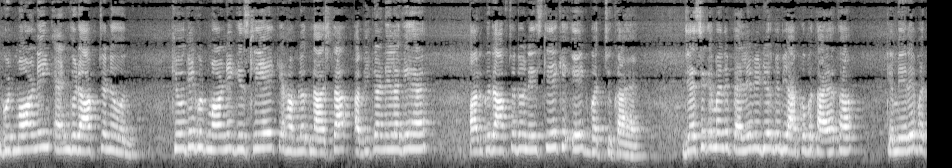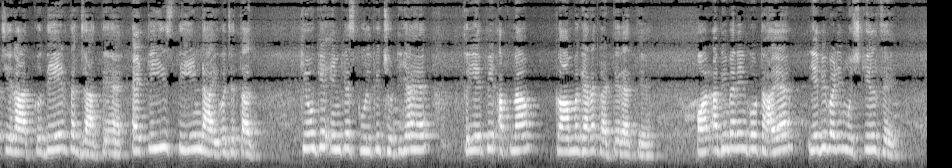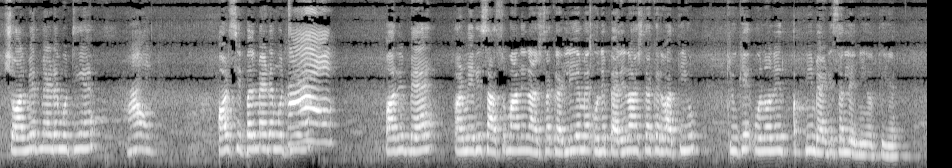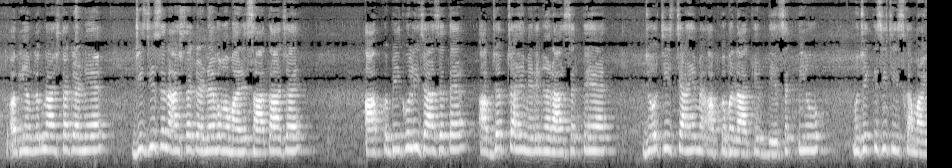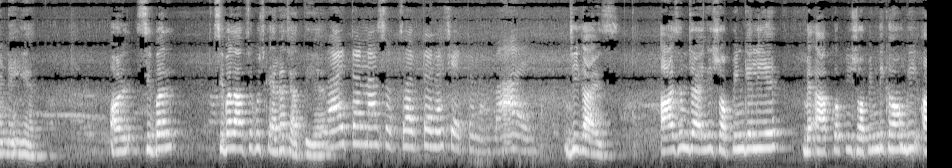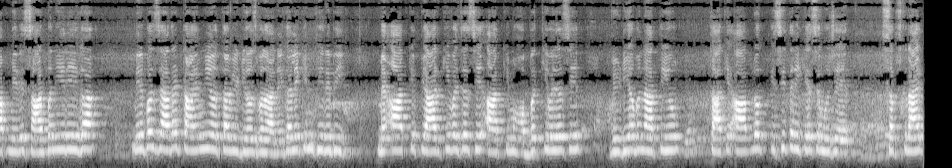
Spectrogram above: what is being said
Good morning and good afternoon क्योंकि good morning इसलिए कि हम लोग नाश्ता अभी करने लगे हैं और गुड आफ्टरनून इसलिए कि एक बज चुका है। जैसे कि मैंने पहले वीडियो में भी आपको बताया था कि मेरे बच्चे रात को देर तक जागते हैं एटलीस्ट तीन ढाई बजे तक, क्योंकि इनके स्कूल की छुट्टियाँ हैं तो ये फिर अपना काम वगैरह करते रहते हैं। और अभी मैंने इनको उठाया, ये भी बड़ी मुश्किल से। शॉलमेद मैडम उठी हैं हाय और सिब्बल मैडम उठी है और मैं और मेरी सासू माँ ने नाश्ता कर लिया। मैं उन्हें पहले नाश्ता करवाती हूँ क्योंकि उन्होंने अपनी मेडिसन लेनी होती है। तो अभी हम लोग नाश्ता करने हैं। जिस जिस से नाश्ता करना है वो हमारे साथ आ जाए। आपको बिल्कुल इजाज़त है। आप जब चाहे मेरे घर आ सकते हैं। जो चीज़ चाहे मैं आपको बना के दे सकती हूँ। मुझे किसी चीज़ का माइंड नहीं है। और सिबल सिबल आपसे कुछ कहना चाहती है? जी गाइस आज हम जाएँगे शॉपिंग के लिए. मैं आपको अपनी शॉपिंग दिखाऊँगी. आप मेरे साथ बनिए रहिएगा मेरे पास ज़्यादा टाइम नहीं होता वीडियोस बनाने का लेकिन फिर भी मैं आपके प्यार की वजह से आपकी मोहब्बत की वजह से वीडियो बनाती हूँ ताकि आप लोग इसी तरीके से मुझे सब्सक्राइब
